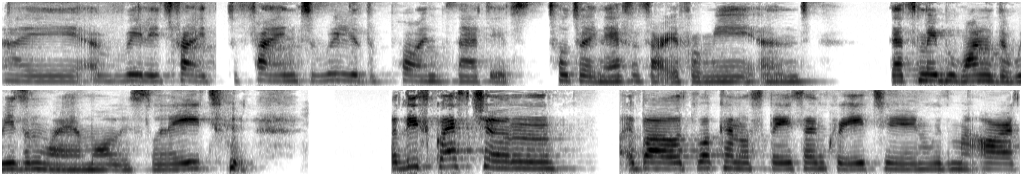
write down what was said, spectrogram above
I really try to find really the point that is totally necessary for me, and that's maybe one of the reasons why I'm always late. This question about what kind of space I'm creating with my art,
